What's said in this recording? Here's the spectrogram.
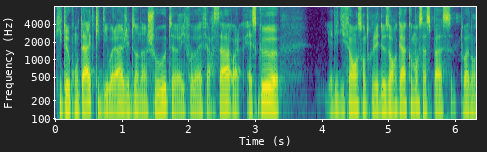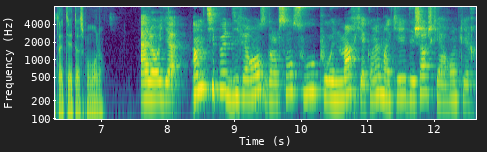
qui te contacte, qui te dit voilà, j'ai besoin d'un shoot, euh, il faudrait faire ça. Voilà. Est-ce que euh, il y a des différences entre les deux orgas? Comment ça se passe, toi, dans ta tête à ce moment-là? Alors, il y a un petit peu de différence dans le sens où, pour une marque, il y a quand même un cahier des charges qui est à remplir.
